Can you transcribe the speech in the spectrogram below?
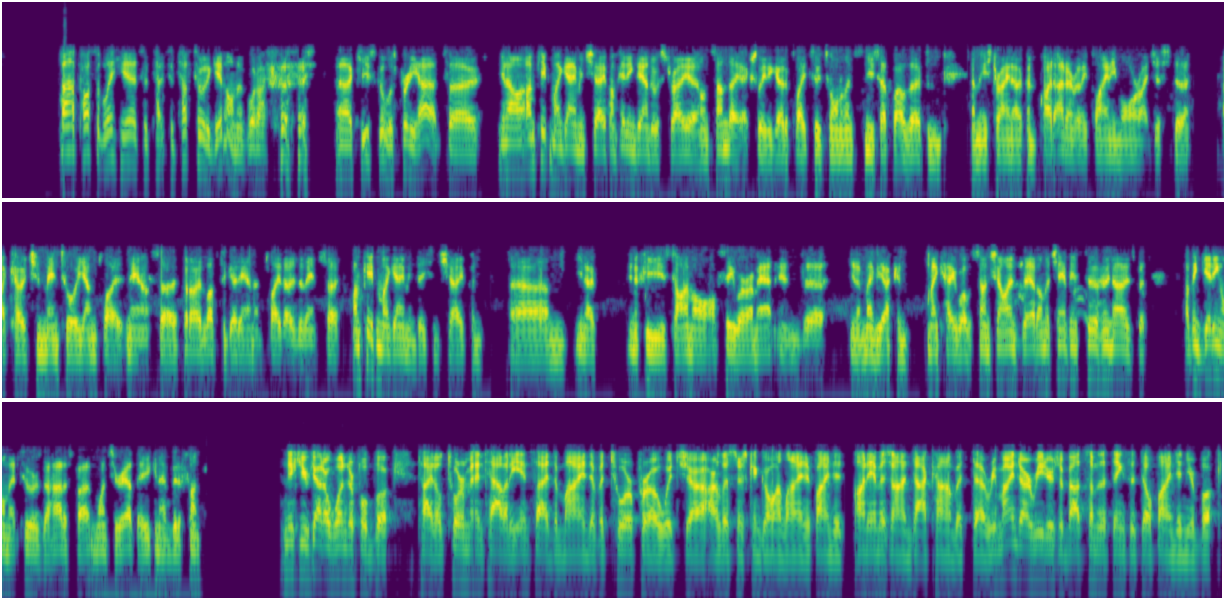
Uh, possibly, yeah. It's a, t- it's a tough tour to get on, of what I've heard. Uh, Q School was pretty hard. So, you know, I'm keeping my game in shape. I'm heading down to Australia on Sunday, actually, to go to play two tournaments, New South Wales Open and the Australian Open. I, I don't really play anymore. I just, uh, I coach and mentor young players now. So, but I love to go down and play those events. So I'm keeping my game in decent shape. And, um, you know, in a few years' time, I'll, I'll see where I'm at. And, uh, you know, maybe I can make hay while the sun shines out on the Champions Tour. Who knows? But I think getting on that tour is the hardest part. And once you're out there, you can have a bit of fun. Nick, you've got a wonderful book titled Tour Mentality Inside the Mind of a Tour Pro, which uh, our listeners can go online and find it on Amazon.com. But uh, remind our readers about some of the things that they'll find in your book.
